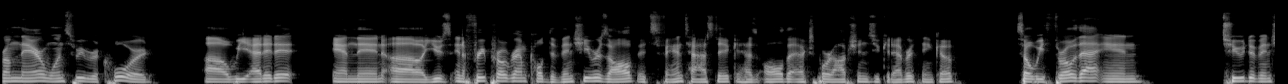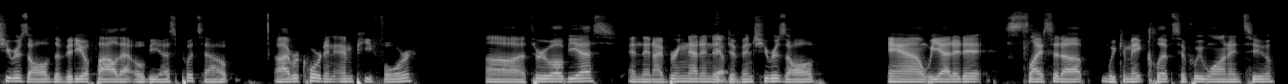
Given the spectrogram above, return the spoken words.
From there, once we record, uh, we edit it and then uh, use in a free program called DaVinci Resolve. It's fantastic. It has all the export options you could ever think of. So we throw that in to DaVinci Resolve, the video file that OBS puts out. I record an MP4 uh, through OBS, and then I bring that into Yep. DaVinci Resolve, and we edit it, slice it up. We can make clips if we wanted to,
